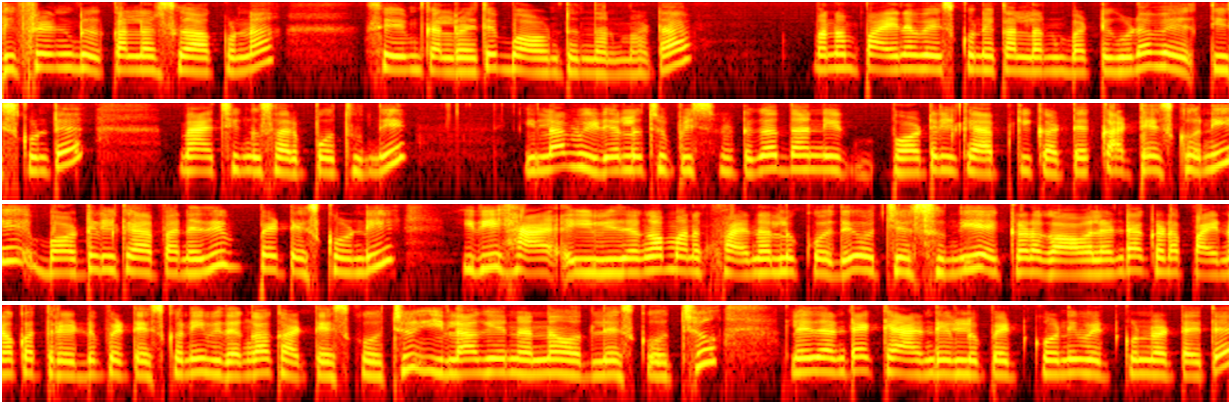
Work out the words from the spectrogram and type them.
డిఫరెంట్ కలర్స్ కాకుండా సేమ్ కలర్ అయితే బాగుంటుందన్నమాట. మనం పైన వేసుకునే కలర్ని బట్టి కూడా వే తీసుకుంటే మ్యాచింగ్ సరిపోతుంది. ఇలా వీడియోలో చూపించినట్టుగా దాన్ని బాటిల్ క్యాప్కి కట్టే కట్టేసుకొని బాటిల్ క్యాప్ అనేది పెట్టేసుకోండి. ఇది హ్యా ఈ విధంగా మనకు ఫైనల్ లుక్ అది వచ్చేస్తుంది. ఎక్కడ కావాలంటే అక్కడ పైన ఒక థ్రెడ్ పెట్టేసుకొని ఈ విధంగా కట్టేసుకోవచ్చు. ఇలాగేనన్నా వదిలేసుకోవచ్చు. లేదంటే క్యాండిల్ పెట్టుకొని పెట్టుకున్నట్టయితే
